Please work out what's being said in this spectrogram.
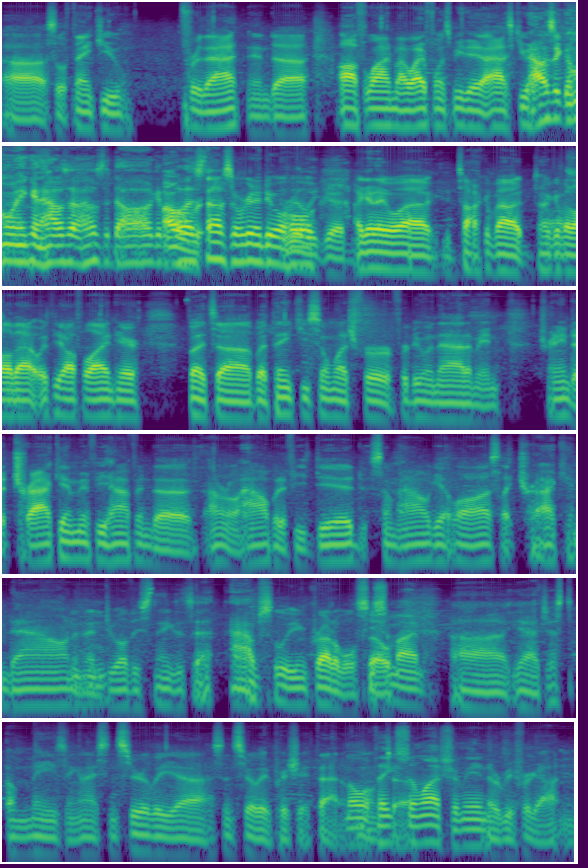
uh, so thank you for that. And uh, offline, my wife wants me to ask you, how's it going and how's how's the dog and all Oh, that stuff. So we're gonna do a really whole. good. I gotta uh, talk about talk about all that with you offline here. But uh, but thank you so much for for doing that. I mean, trying to track him if he happened to I don't know how, but if he did somehow get lost, like track him down and then do all these things, it's absolutely incredible. Mm-hmm. So uh, yeah, just amazing, and I sincerely uh, sincerely appreciate that. No, thanks uh, so much. I mean, Never be forgotten.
